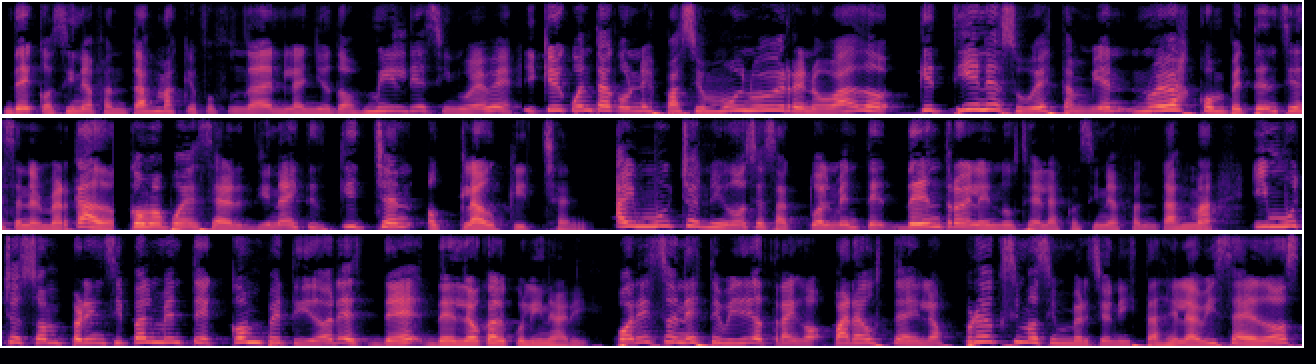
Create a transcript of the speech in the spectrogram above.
de cocina fantasmas que fue fundada en el año 2019 y que cuenta con un espacio muy nuevo y renovado que tiene a su vez también nuevas competencias en el mercado, como puede ser United Kitchen o Cloud Kitchen. Hay muchos negocios actualmente dentro de la industria de las cocinas fantasma y muchos son principalmente competidores de The Local Culinary. Por eso en este video traigo para ustedes los próximos inversionistas de la visa de 2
